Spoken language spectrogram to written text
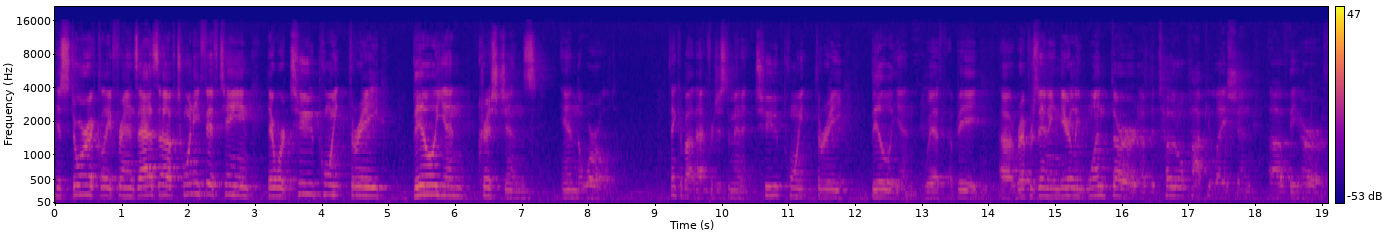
Historically, friends, as of 2015, there were 2.3 billion Christians in the world. Think about that for just a minute. 2.3 billion with a B, uh, representing nearly one third of the total population of the earth,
